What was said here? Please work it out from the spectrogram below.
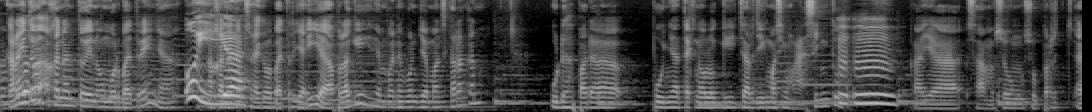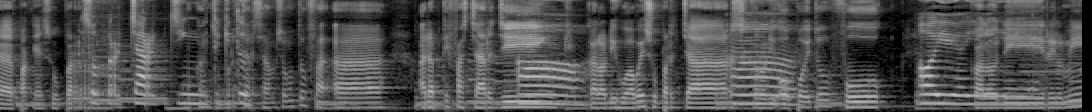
Karena itu akan nentuin umur baterainya. Oh Akan iya. nentuin cycle baterainya. Iya, apalagi handphone-handphone zaman sekarang kan udah pada punya teknologi charging masing-masing tuh. Mm, Kayak Samsung super eh, pakai super super charging Bukan gitu super gitu charge. Samsung tuh eh, adaptive fast charging. Oh. Kalau di Huawei super charge, kalau di Oppo itu VOOC. Oh iya iya Kalau iya. di Realme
